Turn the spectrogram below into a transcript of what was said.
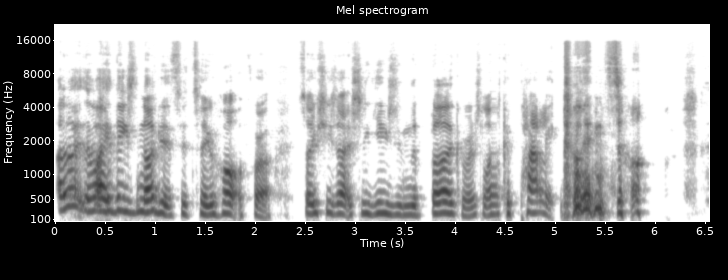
I like the way these nuggets are too hot for her. So she's actually using the burger as like a palate cleanser.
